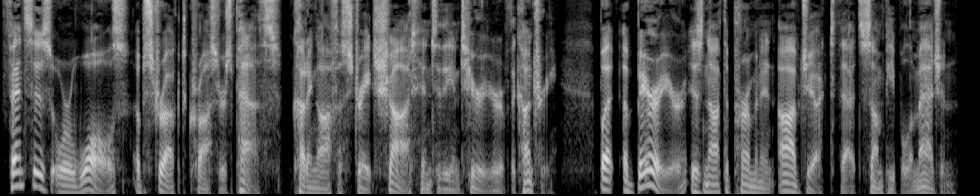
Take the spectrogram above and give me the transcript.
Fences or walls obstruct crossers' paths, cutting off a straight shot into the interior of the country. But a barrier is not the permanent object that some people imagine.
